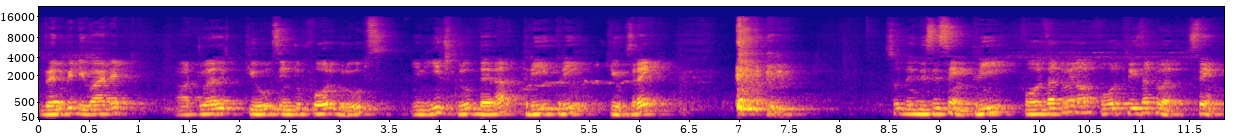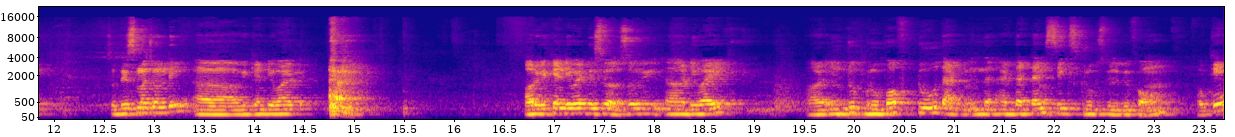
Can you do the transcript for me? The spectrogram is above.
When we divided uh, 12 cubes into 4 groups in each group there are 3 3 cubes right? So then this is same. 3 4 is 12 or 4 3 is 12 same. So this much only uh, we can divide or we can divide this way also we uh, divide uh, into group of 2 that the, at that time 6 groups will be formed okay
